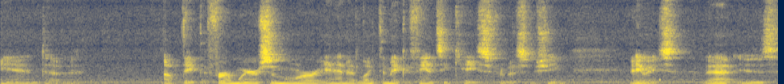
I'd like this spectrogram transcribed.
and uh, update the firmware some more. And I'd like to make a fancy case for this machine. Anyways, that is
